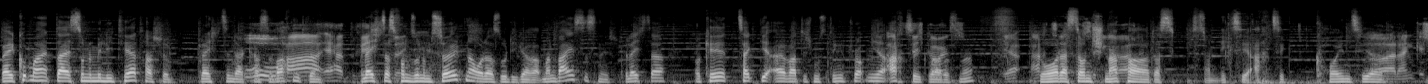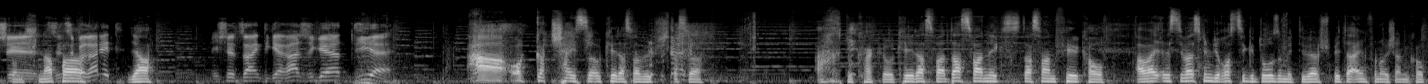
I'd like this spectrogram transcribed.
Weil, guck mal, da ist so eine Militärtasche. Vielleicht sind da krasse Oha, Waffen drin. er recht, Vielleicht ist das von so einem. Söldner oder so, die Garage. Man weiß es nicht. Vielleicht da. Okay, zeig dir. Äh, warte, ich muss Ding droppen hier. 80, 80 war das, ne? Ja, So, das ist doch ein 80 Schnapper. Das ist doch nix hier. 80 Coins Ja, hier. oh, danke So ein schön. Schnapper. Sind Sie bereit? Ja. Ich würde sagen, die Garage gehört dir. Ah, oh Gott, scheiße. Okay, das war wirklich. Das war. Ach du Kacke, okay, das war, das war nix. Das war ein Fehlkauf. Aber wisst ihr was? Ich nehme die rostige Dose mit. Die werfe später einen von euch an den Kopf.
